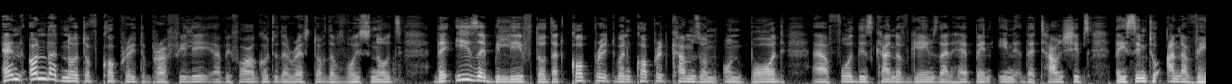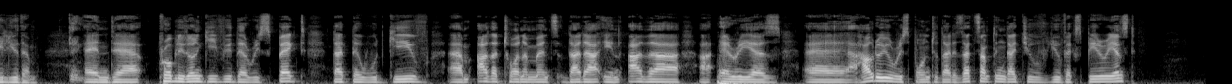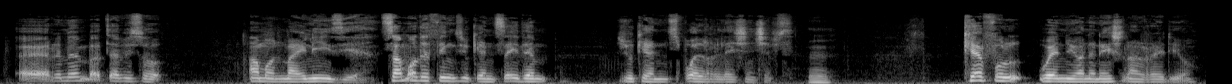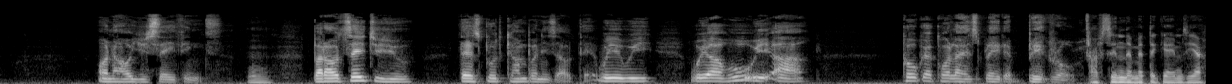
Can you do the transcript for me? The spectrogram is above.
And on that note of corporate, Brafili, uh, before I go to the rest of the voice notes, there is a belief, though, that corporate, when corporate comes on, on board uh, for these kind of games that happen in the townships, they seem to undervalue them. And uh, probably don't give you the respect that they would give um, other tournaments that are in other uh, areas. Uh, how do you respond to that? Is that something that you've you've experienced? Uh, remember, Thabiso, I'm on my knees here. Some of the things you can say them, you can spoil relationships. Mm. Careful when you're on a national radio on how you say things. Mm. But I would say to you, there's good companies out there. We we we are who we are. Coca-Cola has played a big role. I've seen them at the games, yeah.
